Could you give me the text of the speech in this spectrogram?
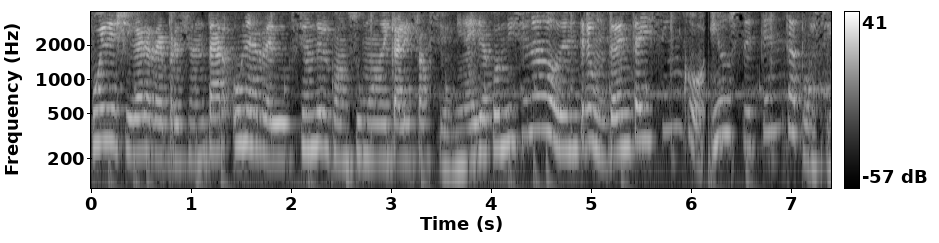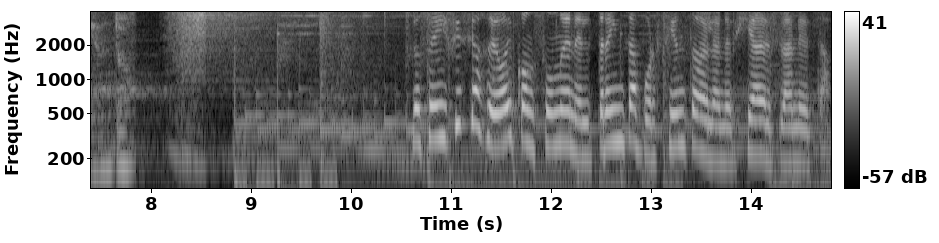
puede llegar a representar una reducción del consumo de calefacción y aire acondicionado de entre un 35 y un 70%. Los edificios de hoy consumen el 30% de la energía del planeta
